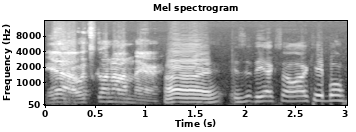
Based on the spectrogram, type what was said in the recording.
Yeah, what's going on there? Uh, is it the XLR cable?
